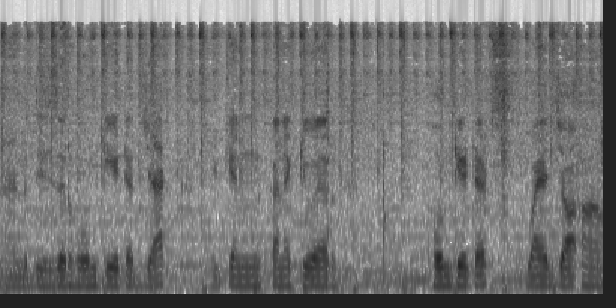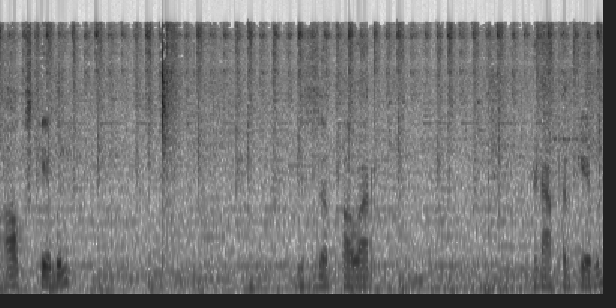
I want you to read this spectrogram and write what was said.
And this is your home theater jack. You can connect your home theaters via uh, aux cable. This is a power adapter cable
